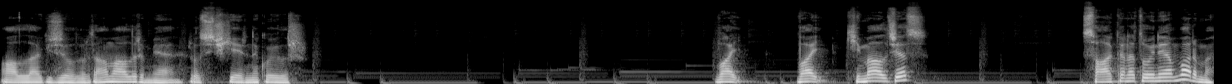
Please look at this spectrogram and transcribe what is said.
Allah güzel olurdu ama alırım yani. Rosicki yerine koyulur. Vay. Vay. Kimi alacağız? Sağ kanat oynayan var mı?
